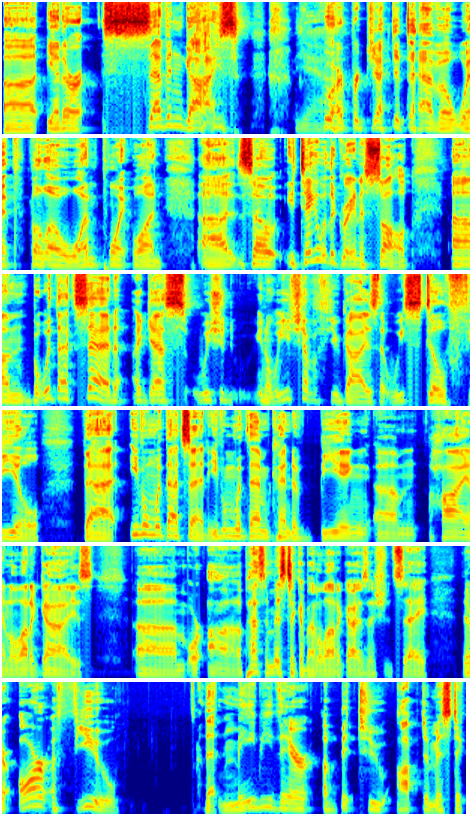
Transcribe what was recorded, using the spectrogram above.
Uh, yeah, there are seven guys Yeah. who are projected to have a whip below 1.1. Uh, so you take it with a grain of salt. Um, but with that said, I guess we should, you know, we each have a few guys that we still feel that, even with that said, even with them kind of being um, high on a lot of guys, um, or uh, pessimistic about a lot of guys, I should say, there are a few that maybe they're a bit too optimistic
